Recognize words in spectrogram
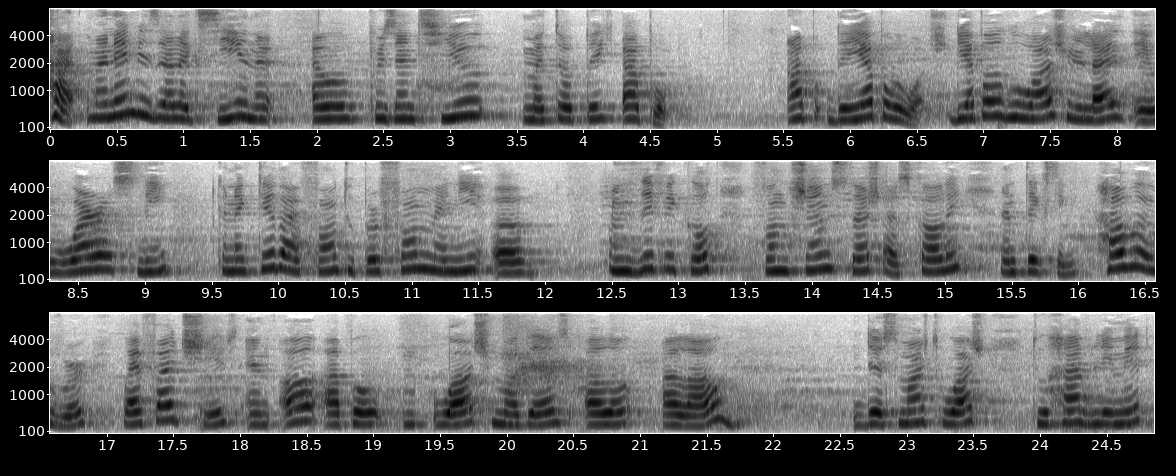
Hi, my name is Alexi and I, will present you my topic Apple. Apple. The Apple Watch. The Apple Watch relies a wirelessly connected iPhone to perform many of difficult functions such as calling and texting. However, Wi-Fi chips and all Apple Watch models allow, allow the smartwatch to have limited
